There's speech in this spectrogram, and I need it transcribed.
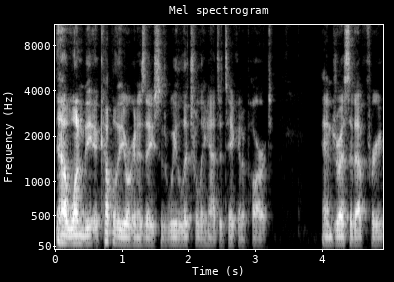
Now, one of the, a couple of the organizations, we literally had to take it apart and dress it up for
